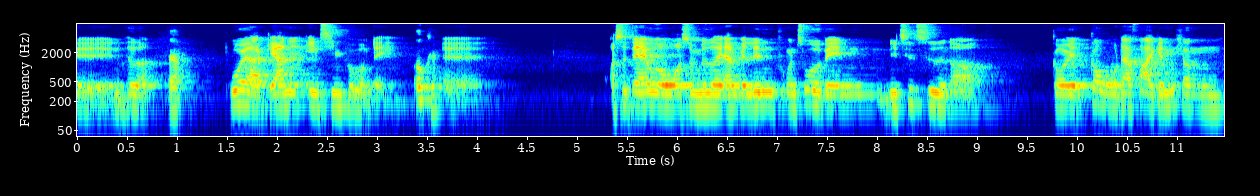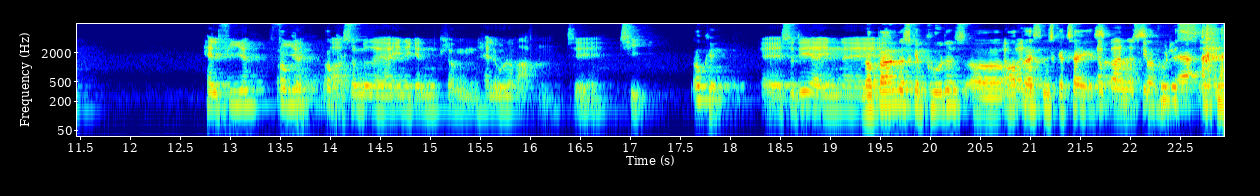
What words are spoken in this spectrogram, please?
øh, nu hedder, Ja. bruger jeg gerne en time på om dagen. Okay, Øh, og så derudover så møder jeg vel ind på kontoret ved en i tiden og går, går derfra igen klokken halv fire, fire Okay, okay. og så møder jeg ind igen klokken halv otte om aftenen til 10. okay. Øh, så det er en... Øh, Når børnene skal puttes, og opvasken skal tages. når børnene skal så, puttes, Ja,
